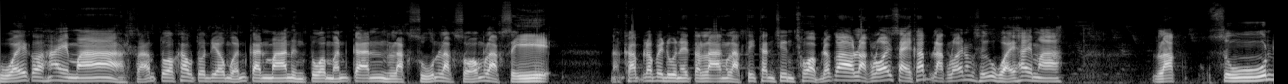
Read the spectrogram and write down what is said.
หวยก็ให้มาสามตัวเข้าตัวเดียวเหมือนกันมาหนึ่งตัวเหมือนกัน หลักศูนย์หลักสองหลักสี่นะครับแล้วไปดูในตารางหลักที่ท่านชื่นชอบ แล้วก็เอาหลักร้อยใส่ครับ หลักร้อยหนังสือหวยให้มา หลักศูนย์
